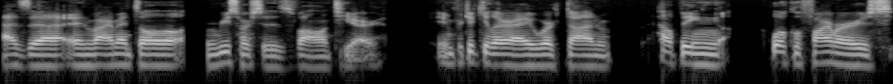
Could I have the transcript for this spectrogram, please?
as an environmental resources volunteer. In particular, I worked on helping local farmers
